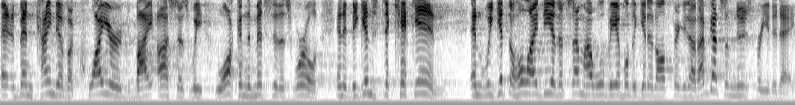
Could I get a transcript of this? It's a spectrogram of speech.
eh, been kind of acquired by us as we walk in the midst of this world, and it begins to kick in and we get the whole idea that somehow we'll be able to get it all figured out. I've got some news for you today.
